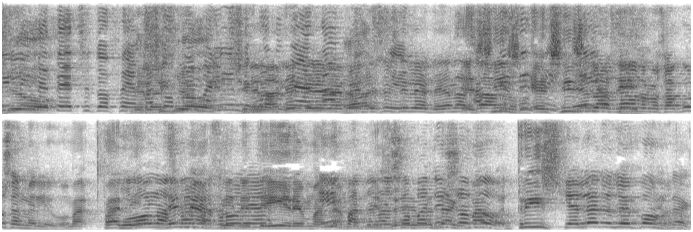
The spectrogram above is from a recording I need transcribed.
Δεν λύνεται έτσι το θέμα. Το θέμα είναι Εσεί δηλαδή. άνθρωπο, ακούσαμε λίγο. Δεν με αφήνετε ήρεμα να Είπατε να σας απαντήσω αυτό. Και λέτε το επόμενο.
